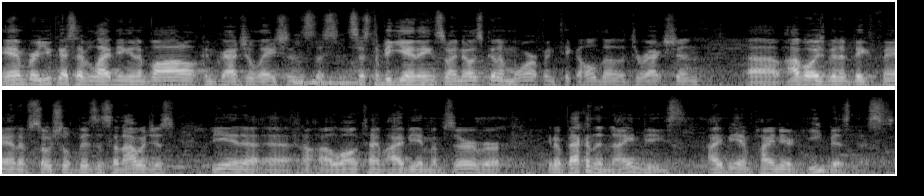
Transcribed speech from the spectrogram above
Amber, you guys have lightning in a bottle. Congratulations. This, it's just the beginning, so I know it's going to morph and take a whole other direction. Uh, I've always been a big fan of social business, and I would just being a, a, a longtime IBM observer. You know, back in the '90s, IBM pioneered e-business,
